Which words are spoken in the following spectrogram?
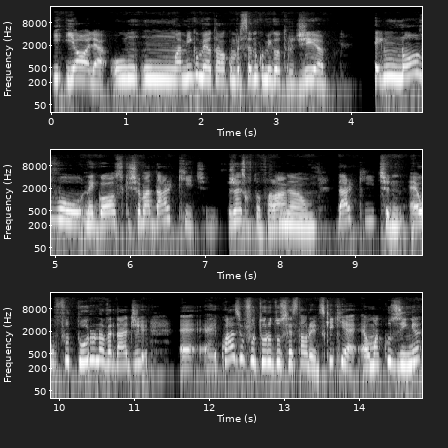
E, e olha, um, um amigo meu tava conversando comigo outro dia. Tem um novo negócio que chama Dark Kitchen. Você já escutou falar? Não. Dark Kitchen é o futuro, na verdade, é, é quase o futuro dos restaurantes. O que, que é? É uma cozinha.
